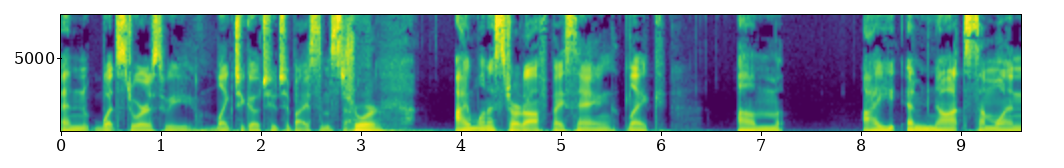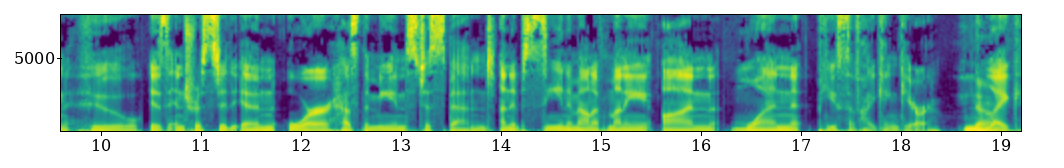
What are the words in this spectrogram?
and what stores we like to go to to buy some stuff. Sure. I want to start off by saying, like, um, I am not someone who is interested in or has the means to spend an obscene amount of money on one piece of hiking gear. No. Like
